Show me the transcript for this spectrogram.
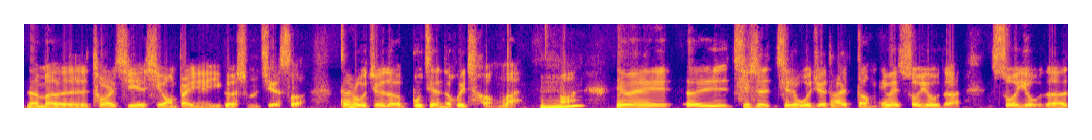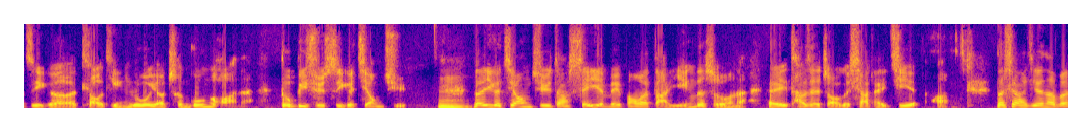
那么土耳其也希望扮演一个什么角色，但是我觉得不见得会成了啊，因为呃，其实其实我觉得他还等，因为所有的所有的这个调停如果要成功的话呢，都必须是一个僵局，嗯，那一个僵局，当谁也没办法打赢的时候呢，哎，他再找个下台阶啊，那下台阶，那么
